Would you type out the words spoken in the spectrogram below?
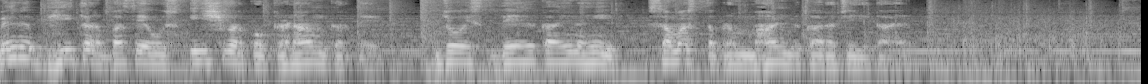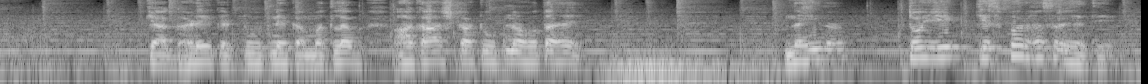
मेरे भीतर बसे उस ईश्वर को प्रणाम करते। जो इस देह का ही नहीं, समस्त ब्रह्मांड का रचयिता है। क्या घड़े के टूटने का मतलब आकाश का टूटना होता है? नहीं ना? तो ये किस पर हंस रहे थे?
